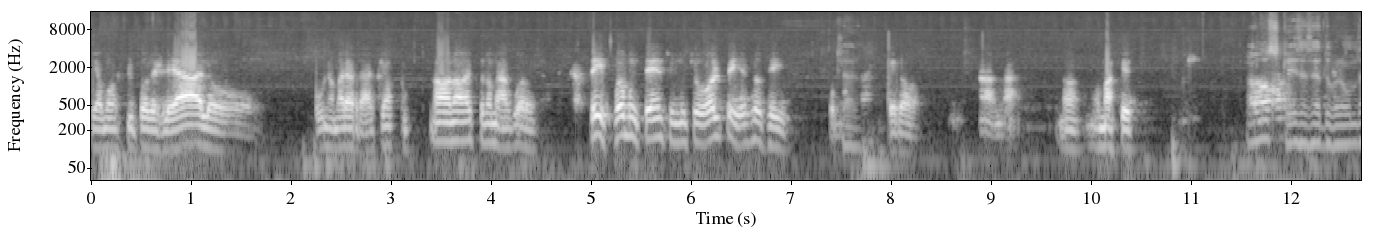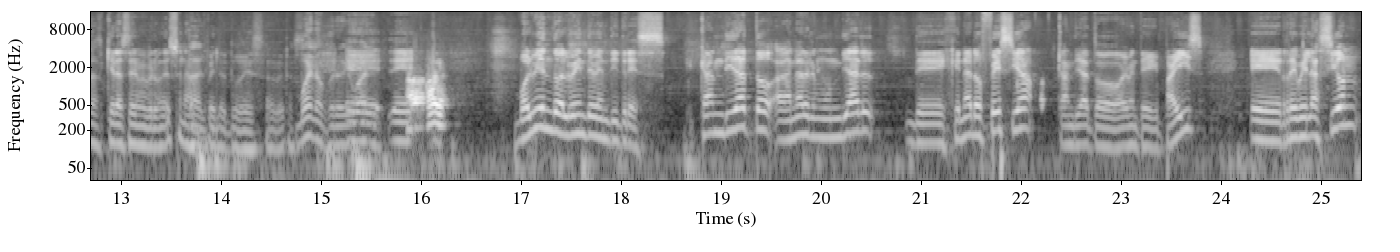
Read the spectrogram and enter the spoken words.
digamos, tipo desleal o, una mala reacción. No, no, eso no me acuerdo. Sí, fue muy tenso y mucho golpe y eso sí, pero no, no, no, no más que eso. ¿Vos querés hacer tu pregunta? Quiero hacer mi pregunta. Es una pelotudeza. Pero... Bueno, pero igual. Eh, eh, ah, volviendo al 2023. Candidato a ganar el Mundial de Genaro Fesia, candidato obviamente de país. Eh, revelación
